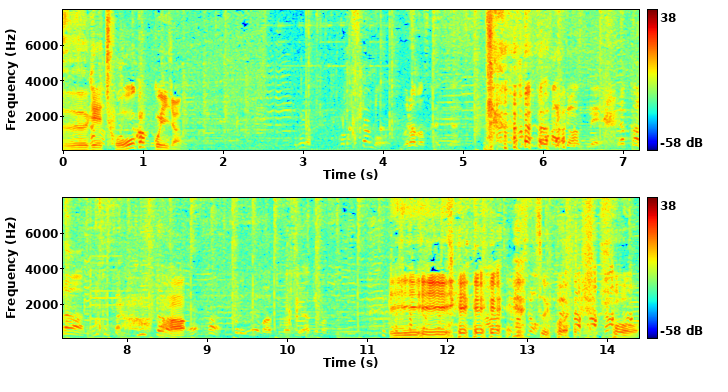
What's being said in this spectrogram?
すげえ超かっこいいじゃん。この下もブラバス入ってない。入ってますねだからどうしたらね、はい、これ上も開きますよ開けますええー、すごい。も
